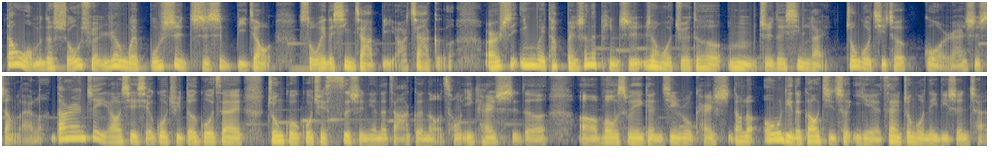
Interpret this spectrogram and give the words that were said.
当我们的首选认为不是只是比较所谓的性价比啊价格，而是因为它本身的品质让我觉得嗯值得信赖。中国汽车果然是上来了，当然这也要谢谢过去德国在中国过去四十年的扎根哦。从一开始的呃 Volkswagen 进入开始，到了欧迪的高级车也在中国内地生产。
